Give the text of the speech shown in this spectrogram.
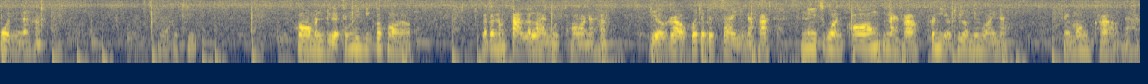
คนนะคะหัวกะทิพอมันเดือดสักนิดนิดก็พอแล้ว แล้วก็น้ำตาลละลายหมดพอนะคะ เดี๋ยวเราก็จะไปใส่นะคะ ในส่วนของนะคะข้าวเหนียวที่เรานึ่งไว้นะในหม้อหุงข้าวนะคะ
